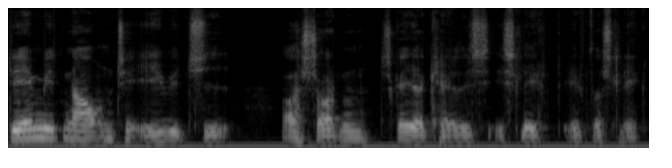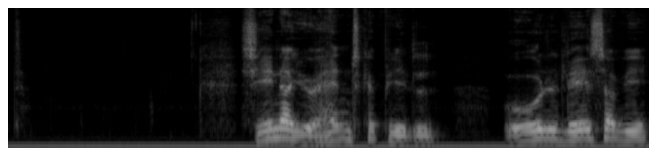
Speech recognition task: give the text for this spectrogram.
Det er mit navn til evig tid, og sådan skal jeg kaldes i slægt efter slægt. Senere i Johannes kapitel 8 læser vi,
